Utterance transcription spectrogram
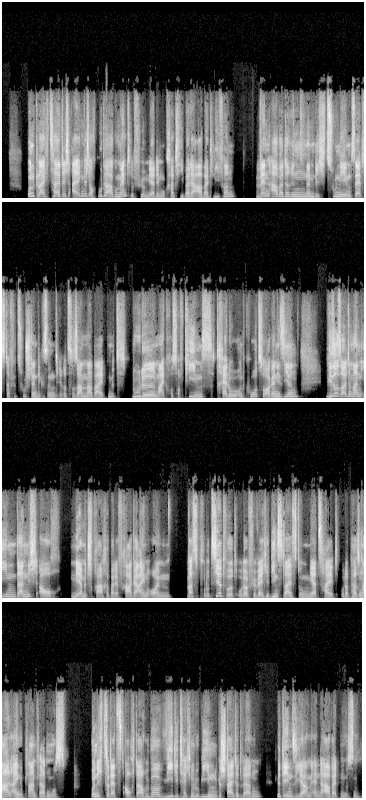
und gleichzeitig eigentlich auch gute Argumente für mehr Demokratie bei der Arbeit liefern, wenn Arbeiterinnen nämlich zunehmend selbst dafür zuständig sind, ihre Zusammenarbeit mit Doodle, Microsoft Teams, Trello und Co. zu organisieren. Wieso sollte man ihnen dann nicht auch mehr Mitsprache bei der Frage einräumen, was produziert wird oder für welche Dienstleistungen mehr Zeit oder Personal eingeplant werden muss. Und nicht zuletzt auch darüber, wie die Technologien gestaltet werden, mit denen sie ja am Ende arbeiten müssen.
